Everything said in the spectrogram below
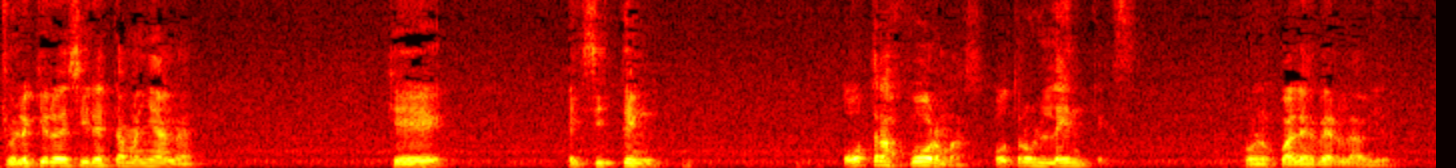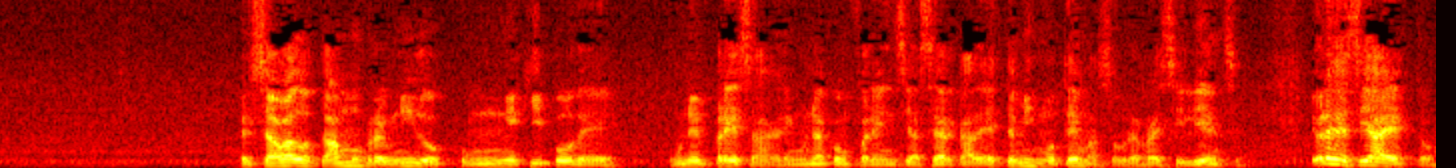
Yo le quiero decir esta mañana que existen otras formas, otros lentes con los cuales ver la vida. El sábado estábamos reunidos con un equipo de una empresa en una conferencia acerca de este mismo tema sobre resiliencia. Yo les decía esto,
